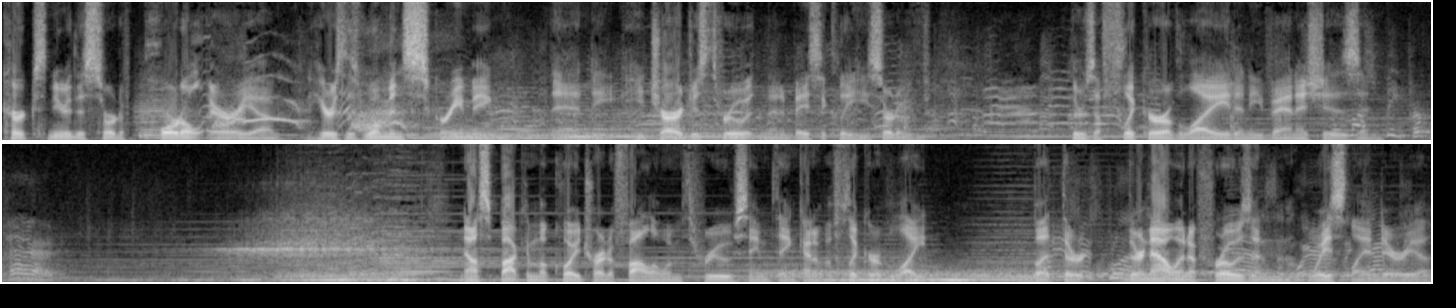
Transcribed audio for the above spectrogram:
Kirk's near this sort of portal area. He hears this woman screaming, and he, he charges through it, and then basically he sort of there's a flicker of light, and he vanishes. And be prepared. now Spock and McCoy try to follow him through. Same thing, kind of a flicker of light, but they're they're now in a frozen wasteland area.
